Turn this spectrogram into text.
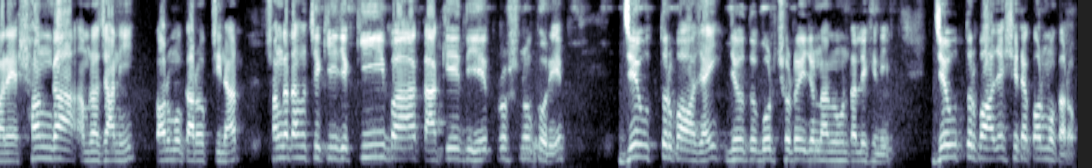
মানে সংজ্ঞা আমরা জানি, কর্মকারক চিনার। সংজ্ঞাটা হচ্ছে কি যে কি বা কাকে দিয়ে প্রশ্ন করে যে উত্তর পাওয়া যায়, যেহেতু বোর্ড ছোট এই জন্য আমি ওনটা লিখিনি। যে উত্তর পাওয়া যায় সেটা কর্মকারক।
